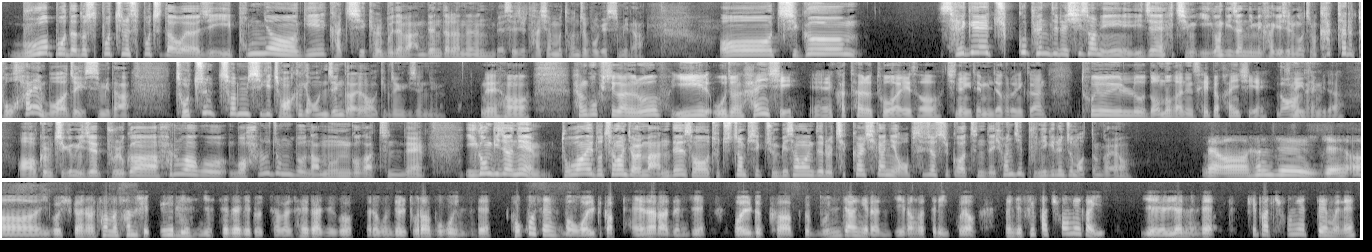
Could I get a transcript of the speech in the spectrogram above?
무엇보다도 스포츠는 스포츠다워야지 이 폭력이 같이 결부되면 안 된다라는 메시지를 다시 한번 던져보겠습니다. 어, 지금 세계 축구 팬들의 시선이 이제 지금 이건 기자님이 가 계시는 것처럼 카타르 도하에 모아져 있습니다. 조춘첨식이 정확하게 언젠가요, 김정희 기자님? 네, 어, 한국 시간으로 2일 오전 1시에 카타르 도하에서 진행이 됩니다. 그러니까 토요일로 넘어가는 새벽 1시에 어, 진행이 네. 됩니다. 어, 그럼 지금 이제 불과 하루하고 뭐 하루 정도 남은 것 같은데 이건 기자님 도하에 도착한 지 얼마 안 돼서 조추첨식 준비 상황들을 체크할 시간이 없으셨을 것 같은데 현지 분위기는 좀 어떤가요? 네, 어, 현재 이제, 어, 이곳 시간으로 3월 31일 이제 새벽에 도착을 해가지고 여러 군데를 돌아보고 있는데, 곳곳에 뭐 월드컵 배너라든지 월드컵 그 문장이라든지 이런 것들이 있고요. 또 이제 피파 총회가 이- 이제 열렸는데, 피파 총회 때문에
